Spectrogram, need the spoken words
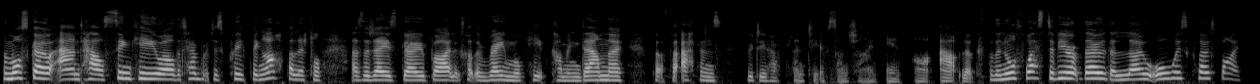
For Moscow and Helsinki, well, the temperature's creeping up a little as the days go by. It looks like the rain will keep coming down though, but for Athens, we do have plenty of sunshine in our outlook. For the northwest of Europe, though, the low always close by.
